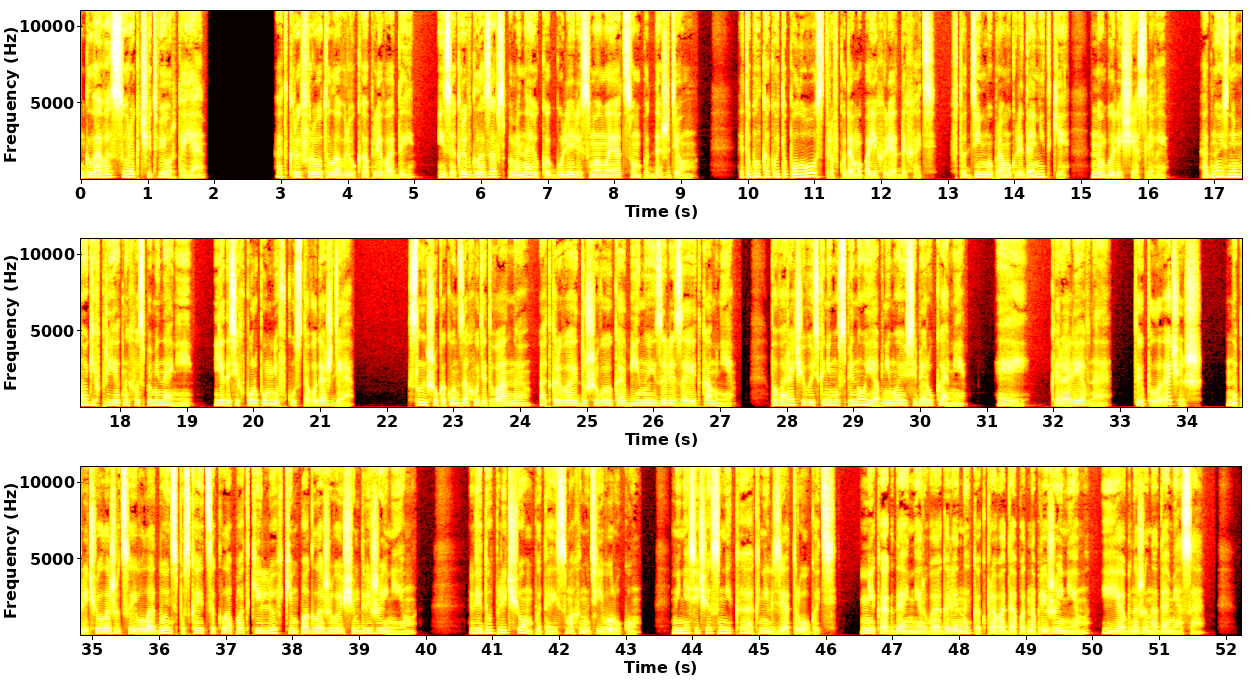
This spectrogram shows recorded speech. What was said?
Глава 44. Открыв рот, ловлю капли воды и, закрыв глаза, вспоминаю, как гуляли с мамой и отцом под дождем. Это был какой-то полуостров, куда мы поехали отдыхать. В тот день мы промокли до нитки, но были счастливы. Одно из немногих приятных воспоминаний. Я до сих пор помню вкус того дождя. Слышу, как он заходит в ванную, открывает душевую кабину и залезает ко мне. Поворачиваюсь к нему спиной и обнимаю себя руками. «Эй, королевна, ты плачешь?» На плечо ложится его ладонь, спускается к лопатке легким поглаживающим движением. Веду плечом, пытаясь смахнуть его руку. Меня сейчас никак нельзя трогать. Никогда нервы оголены, как провода под напряжением, и я обнажена до мяса.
